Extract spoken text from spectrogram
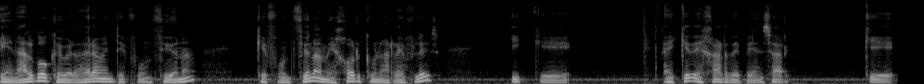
en algo que verdaderamente funciona, que funciona mejor que una reflex y que hay que dejar de pensar que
